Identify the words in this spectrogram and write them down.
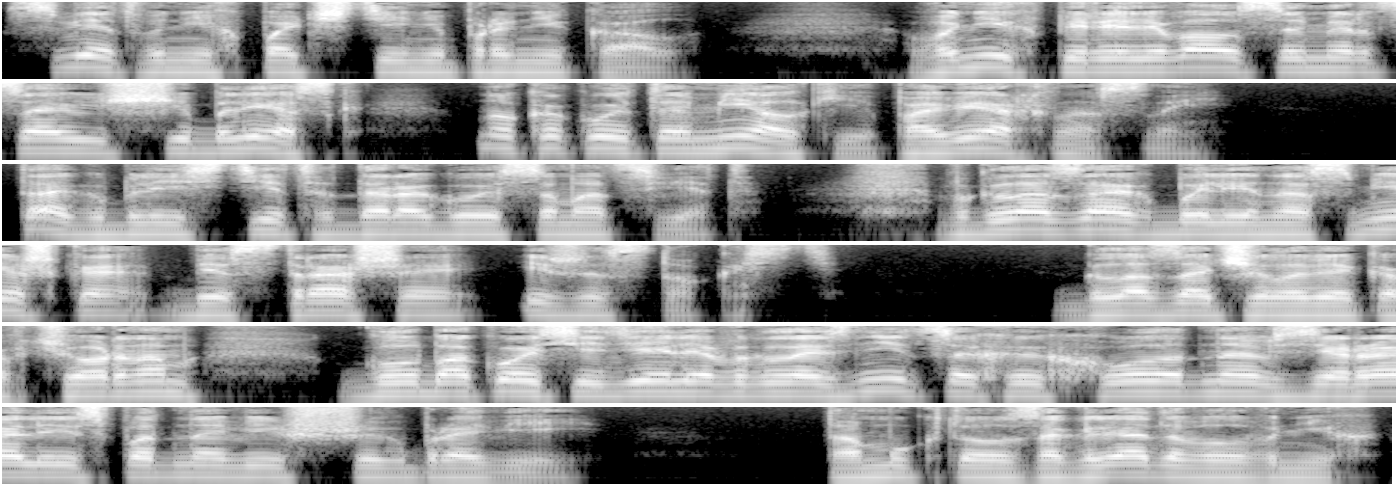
Свет в них почти не проникал. В них переливался мерцающий блеск, но какой-то мелкий, поверхностный. Так блестит дорогой самоцвет. В глазах были насмешка, бесстрашие и жестокость. Глаза человека в черном глубоко сидели в глазницах и холодно взирали из-под нависших бровей. Тому, кто заглядывал в них,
